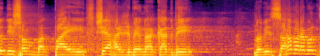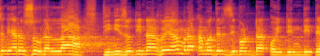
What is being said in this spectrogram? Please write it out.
যদি সংবাদ পায়, সে হাসবে না, কাঁদবে? নবী সাহাবারা বলছেন, ইয়া রাসূলুল্লাহ, তিনি যদি না হয়ে আমরা আমাদের জীবনটা ওই দিন দিতে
